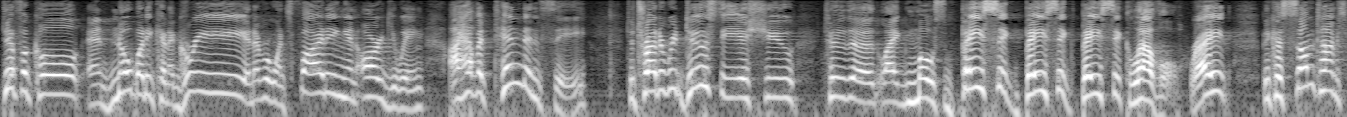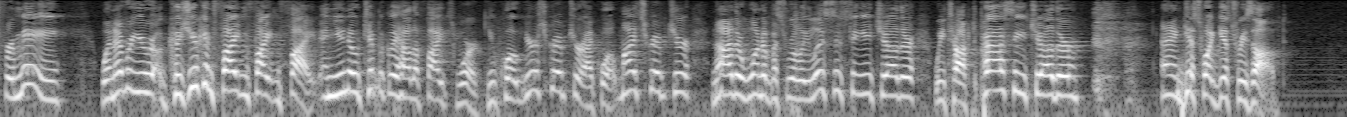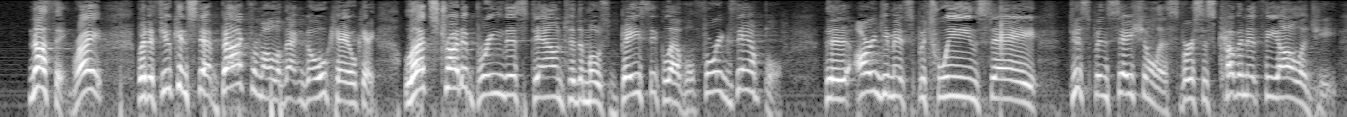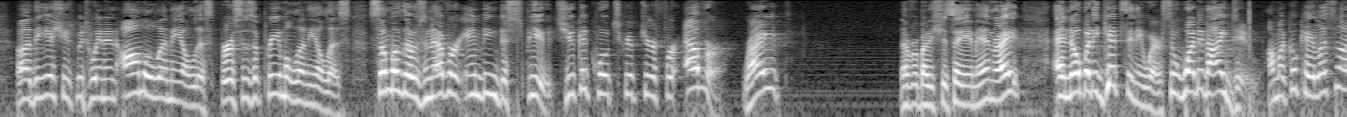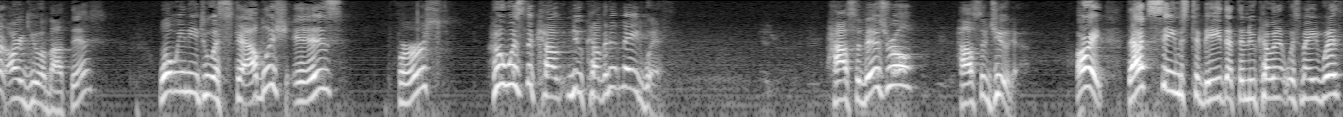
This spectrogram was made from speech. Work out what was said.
difficult and nobody can agree and everyone's fighting and arguing, I have a tendency to try to reduce the issue to the like most basic basic basic level, right? Because sometimes for me, whenever you're because you can fight and fight and fight and you know typically how the fights work. You quote your scripture i quote my scripture. Neither one of us really listens to each other. We talked past each other. And guess what gets resolved Nothing, right? But if you can step back from all of that and go, okay, okay, let's try to bring this down to the most basic level. For example, the arguments between, say, dispensationalists versus covenant theology, uh, the issues between an amillennialist versus a premillennialist, some of those never ending disputes. You could quote scripture forever, right? Everybody should say amen, right? And nobody gets anywhere. So what did I do? I'm like, okay, let's not argue about this. What we need to establish is first, who was the co- new covenant made with? House of Israel, house of Judah. All right, that seems to be that the new covenant was made with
